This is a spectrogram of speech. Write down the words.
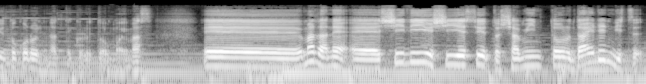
いうところになってくると思います。えー、まだね、えー、CDU、CSU と社民党の大連立、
